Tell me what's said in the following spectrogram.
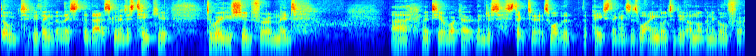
don't. If you think that this that that's going to just take you to where you should for a mid uh, mid tier workout, then just stick to it. It's what the, the pace thing is. It's what I'm going to do. I'm not going to go for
